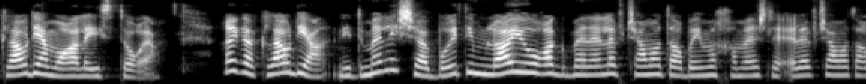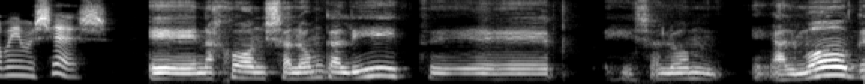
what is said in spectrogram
קלאודיה מורה להיסטוריה. רגע, קלאודיה, נדמה לי שהבריטים לא היו רק בין 1945 ל-1946. Uh, נכון, שלום גלית, שלום אלמוג,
